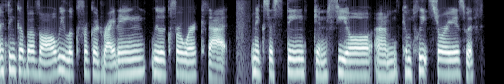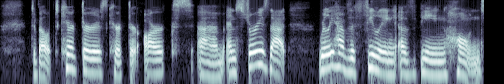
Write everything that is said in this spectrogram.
I think above all, we look for good writing. We look for work that makes us think and feel um, complete stories with developed characters, character arcs, um, and stories that really have the feeling of being honed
